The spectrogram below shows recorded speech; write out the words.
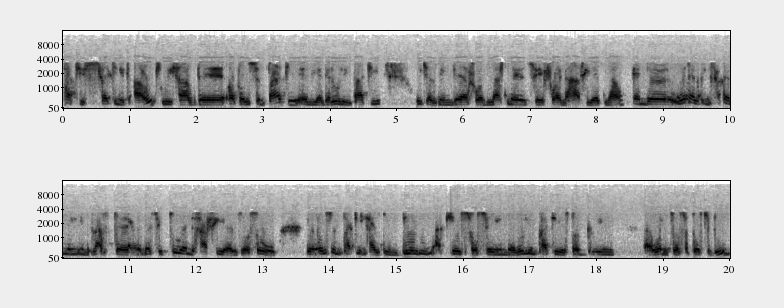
parties fighting it out. We have the opposition party and we have the ruling party, which has been there for the last, let's say, four and a half years now. And uh, what has been happening in the last, uh, let's say, two and a half years or so, the opposition party has been building a case for saying the ruling party is not doing uh, what it was supposed to do,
